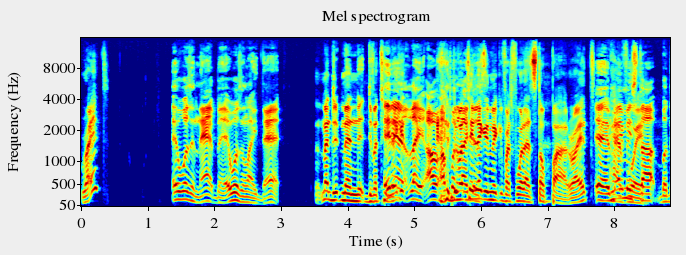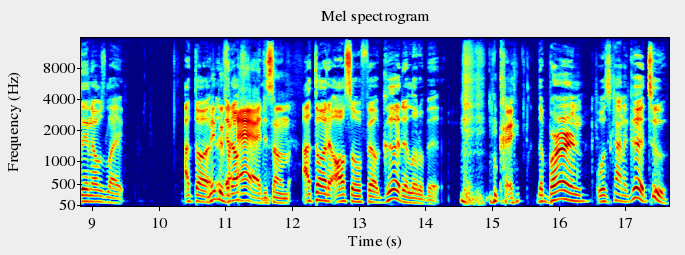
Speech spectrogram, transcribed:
Right? It wasn't that bad. It wasn't like that. Men, men det var tillräckligt, like, I'll- I'll put det it var like tillräckligt mycket för att få det att stoppa, right? Yeah, it made me stop, but then I was like, I thought Maybe if I also- add some... I thought it also felt good a little bit. Okay. The burn was kind of good too.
